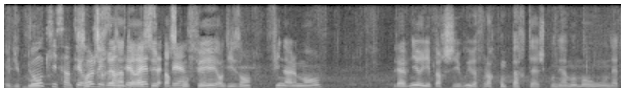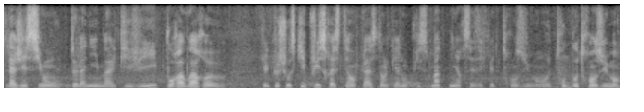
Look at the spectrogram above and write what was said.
Et du coup, Donc, ils ils sont s'interrogent et très intéressés s'intéressent. par ce qu'on fait en disant finalement l'avenir il est par chez vous, il va falloir qu'on partage, qu'on ait un moment où on a de la gestion de l'animal qui vit pour avoir euh, quelque chose qui puisse rester en place dans lequel on puisse maintenir ces effets de transhumants, de troupeaux transhumants,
